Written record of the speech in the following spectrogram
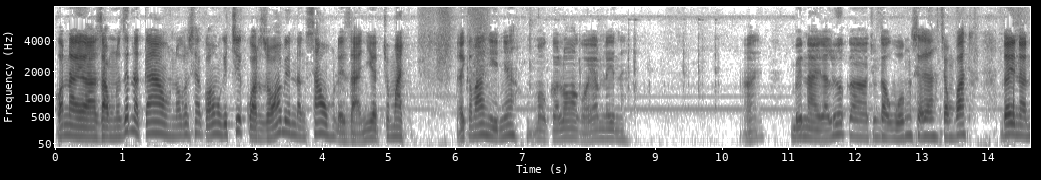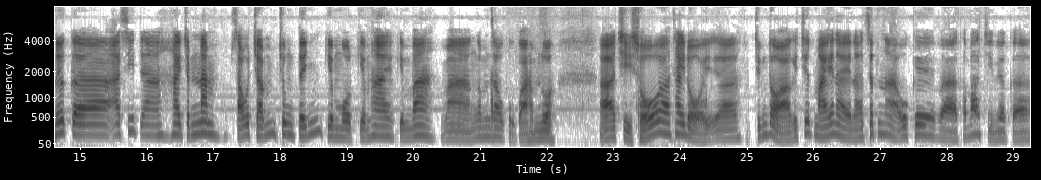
con này à, dòng nó rất là cao. Nó sẽ có một cái chiếc quạt gió bên đằng sau để giải nhiệt cho mạch. Đây các bác nhìn nhé màu cờ lo của em lên này. Đấy. bên này là nước à, chúng ta uống sẽ trong vắt. Đây là nước à, axit 2.5 6 chấm trung tính kiềm 1 kiềm 2 kiềm 3 và ngâm rau củ quả hầm nùa à, chỉ số thay đổi à, chứng tỏ cái chiếc máy này nó rất là ok và các bác chỉ việc à,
